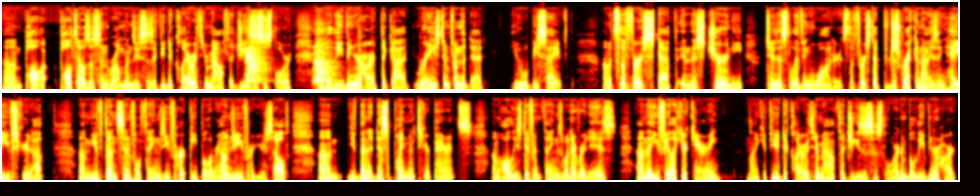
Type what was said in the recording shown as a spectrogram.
Um, Paul Paul tells us in Romans. He says, "If you declare with your mouth that Jesus is Lord and believe in your heart that God raised him from the dead, you will be saved." Um, it's the first step in this journey to this living water. It's the first step of just recognizing, hey, you've screwed up. Um, you've done sinful things. You've hurt people around you. You've hurt yourself. Um, you've been a disappointment to your parents. Um, all these different things, whatever it is um, that you feel like you're carrying. Like if you declare with your mouth that Jesus is Lord and believe in your heart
